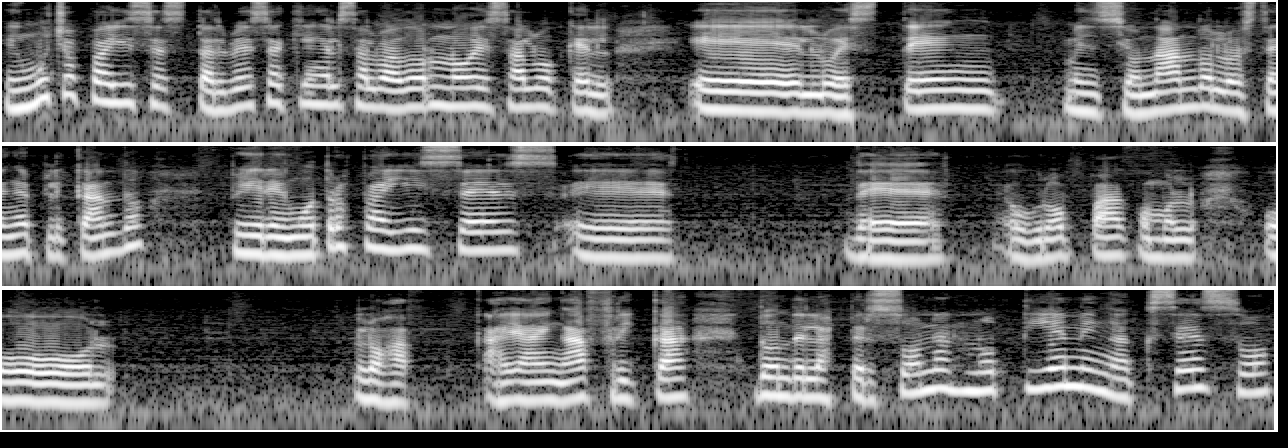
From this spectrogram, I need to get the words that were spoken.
en muchos países, tal vez aquí en El Salvador no es algo que eh, lo estén mencionando, lo estén explicando, pero en otros países eh, de Europa como o los allá en África, donde las personas no tienen acceso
